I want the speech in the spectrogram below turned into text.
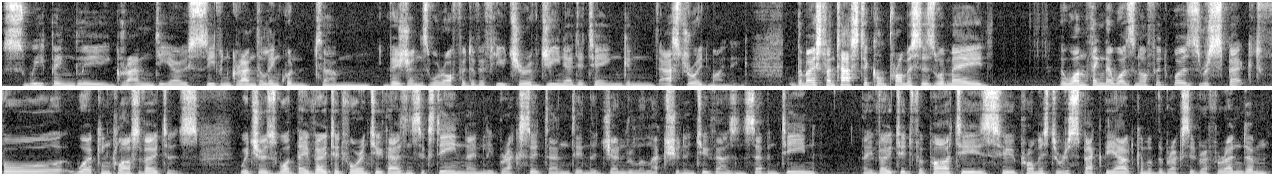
sweepingly grandiose, even grandiloquent um, visions were offered of a future of gene editing and asteroid mining. The most fantastical promises were made. The one thing that wasn't offered was respect for working class voters, which is what they voted for in 2016, namely Brexit, and in the general election in 2017. They voted for parties who promised to respect the outcome of the Brexit referendum.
